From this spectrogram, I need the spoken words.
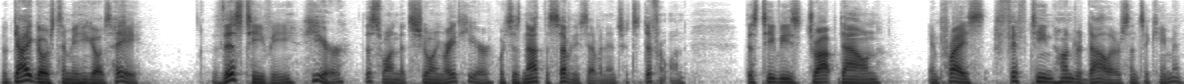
the guy goes to me. He goes, hey, this TV here, this one that's showing right here, which is not the 77 inch, it's a different one. This TV's dropped down in price $1,500 since it came in.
